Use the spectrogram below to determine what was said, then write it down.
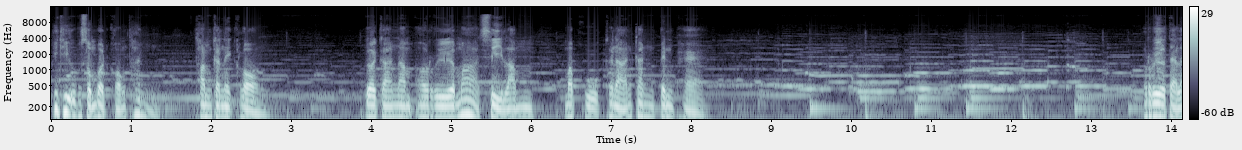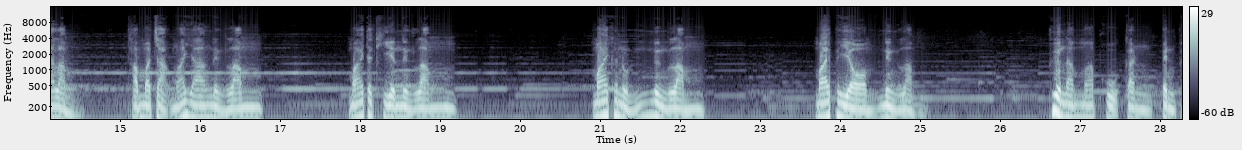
พิธีอุปสมบทของท่านทำกันในคลอง โดยการนำเอาเรือมาสี่ลำมาผูกขนานกันเป็นแพเรือแต่ละลำทำมาจากไม้ยางหนึ่งลำ ไม้ตะเคียนหนึ่งลำ ไม้ขนุนหนึ่งลำ ไม้พยอมหนึ่งลำ เพื่อนำมาผูกกันเป็นแพ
